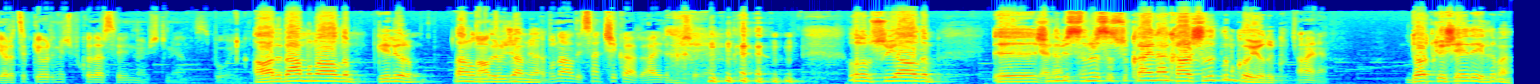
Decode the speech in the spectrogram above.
Yaratık gördüm hiç bu kadar sevinmemiştim yalnız bu oyunda. Abi ben bunu aldım. Geliyorum. Lan oğlum Aldın öleceğim mı? ya. Bunu aldıysan çık abi hayret bir şey yani. Oğlum suyu aldım. Ee, şimdi abi. biz sınırsız su kaynağı karşılıklı mı koyuyorduk? Aynen. Dört köşeye değil değil mi?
